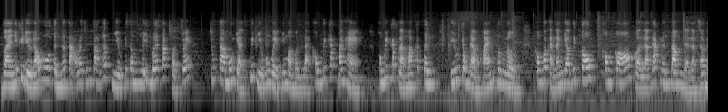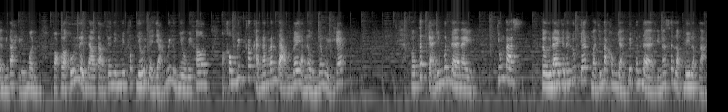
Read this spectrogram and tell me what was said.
Và những cái điều đó vô tình nó tạo ra chúng ta rất nhiều cái tâm lý bế tắc và stress. Chúng ta muốn giải quyết nhiều công việc nhưng mà mình lại không biết cách bán hàng không biết cách làm marketing, yếu trong đàm phán thương lượng, không có khả năng giao tiếp tốt, không có, gọi là, đắc nhân tâm để làm sao để người ta hiểu mình, hoặc là huấn luyện đào tạo cho nhân viên cấp dưới để giải quyết được nhiều việc hơn hoặc không biết có khả năng lãnh đạo gây ảnh hưởng cho người khác. Và tất cả những vấn đề này, chúng ta từ đây cho đến lúc chết mà chúng ta không giải quyết vấn đề thì nó sẽ lặp đi lặp lại,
